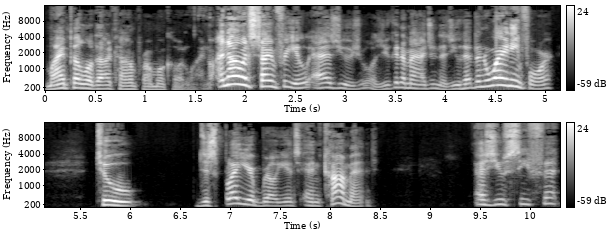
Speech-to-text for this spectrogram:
mypillow.com promo code Lionel. And now it's time for you, as usual, as you can imagine, as you have been waiting for, to display your brilliance and comment as you see fit.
